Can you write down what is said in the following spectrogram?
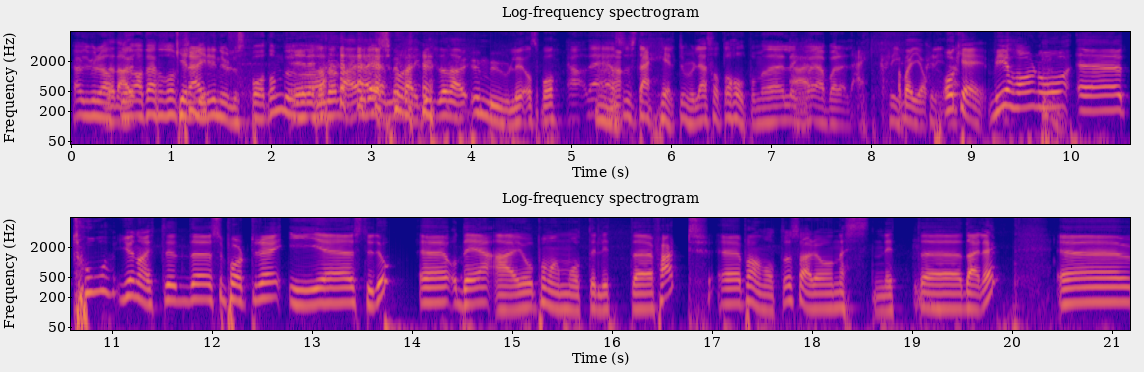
Ja, du vil at, er jo at det er sånn 4-0-spådom? Du, den er, den er jo umulig å spå. ja, det, jeg syns det er helt umulig. Jeg satt og holdt på med det lenge, og jeg bare Nei, klin, Jeg bare Ok, vi har nå eh, to United-supportere i eh, studio. Eh, og det er jo på mange måter litt eh, fælt. Eh, på en annen måte så er det jo nesten litt eh, deilig. Eh,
